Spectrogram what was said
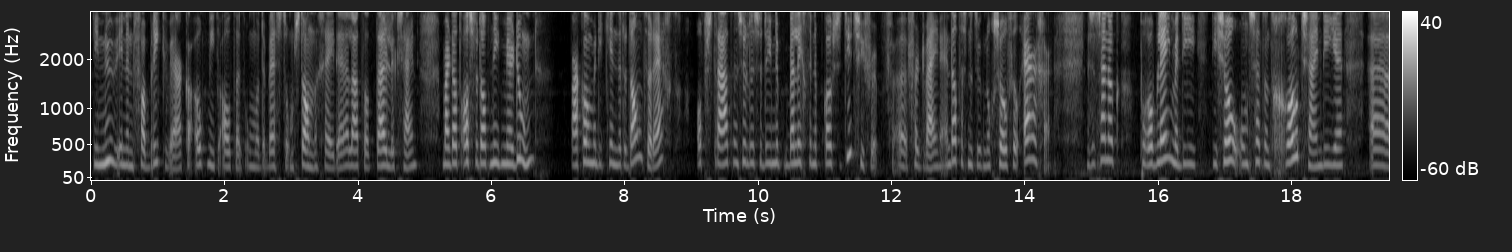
die nu in een fabriek werken, ook niet altijd onder de beste omstandigheden, hè, laat dat duidelijk zijn, maar dat als we dat niet meer doen, waar komen die kinderen dan terecht? Op straat en zullen ze in de, wellicht in de prostitutie eh, verdwijnen. En dat is natuurlijk nog zoveel erger. Dus het zijn ook problemen die, die zo ontzettend groot zijn, die je eh,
